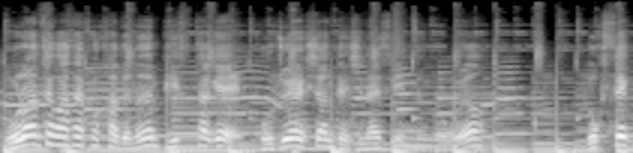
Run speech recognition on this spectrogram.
노란색 화살표 카드는 비슷하게 보조 액션 대신할 수 있는 거고요. 녹색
